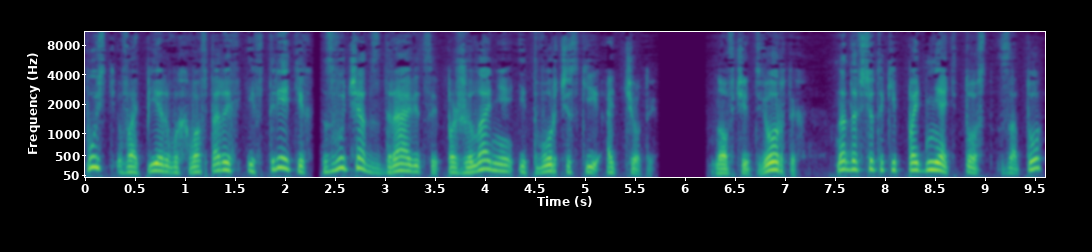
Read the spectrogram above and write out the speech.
Пусть, во-первых, во-вторых и в-третьих звучат здравицы, пожелания и творческие отчеты. Но в-четвертых, надо все-таки поднять тост за то,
